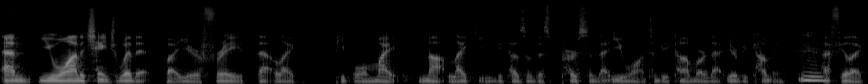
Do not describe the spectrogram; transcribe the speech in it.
and you want to change with it, but you're afraid that like people might not like you because of this person that you want to become or that you're becoming. Mm. I feel like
